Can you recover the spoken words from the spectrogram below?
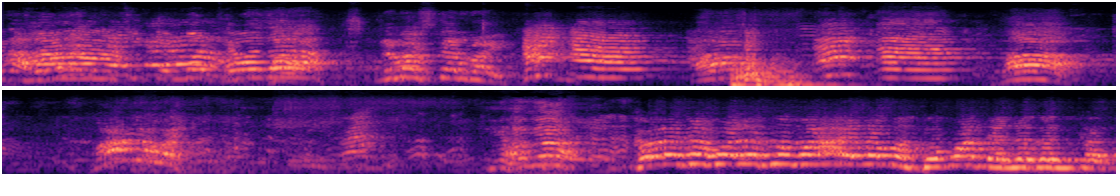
घाला आणि आमची किंमत ठेवा जरा. नमस्कार बाई हा मागा बाई मागा. खरं का बोलत तू बाळाला माझं लग्न कर.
